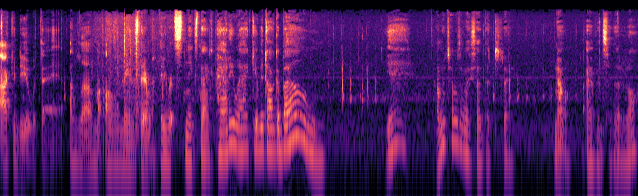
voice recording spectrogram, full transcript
I can deal with that. I love my almonds. They're my favorite snick snack patty whack. Give a dog a bone. Yeah. How many times have I said that today? No, I haven't said that at all.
